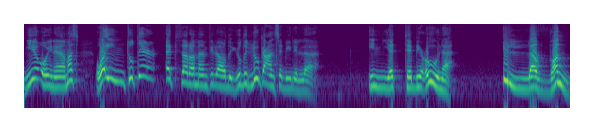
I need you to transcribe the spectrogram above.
Niye oynayamaz? Ve in tuti' eksera men fil ardı yudilluke an sebilillah. İn yettebi'une illa zan.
